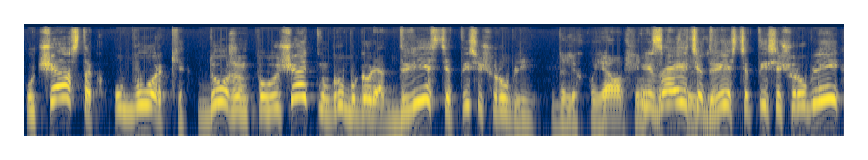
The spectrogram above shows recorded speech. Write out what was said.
участок уборки должен получать, ну, грубо говоря, 200 тысяч рублей. Да легко, я вообще не И за эти 200 тысяч рублей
